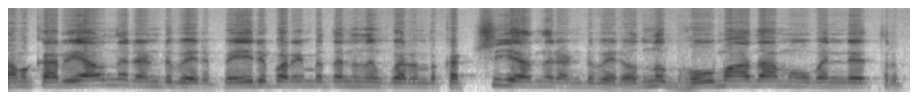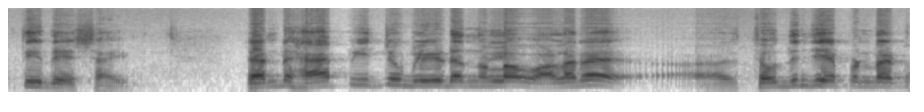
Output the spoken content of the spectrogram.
നമുക്കറിയാവുന്ന രണ്ട് പേര് പേര് പറയുമ്പോൾ തന്നെ നമുക്ക് കക്ഷി ചേർന്ന രണ്ട് പേര്. ഒന്ന് ഭൂമാതാ മൂവന്റെ തൃപ്തി ദേശായി. രണ്ട് ഹാപ്പി ടു ബ്ലീഡ് എന്നുള്ള വളരെ ചോദ്യം ചെയ്യപ്പെടേണ്ട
